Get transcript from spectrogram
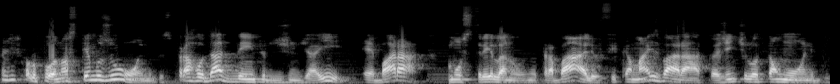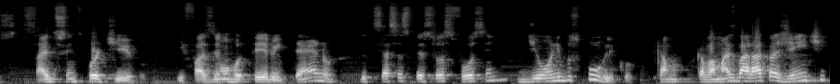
A gente falou, pô, nós temos o ônibus, para rodar dentro de Jundiaí é barato. Mostrei lá no, no trabalho, fica mais barato a gente lotar um ônibus, sair do centro esportivo e fazer um roteiro interno do que se essas pessoas fossem de ônibus público. Ficava mais barato a gente,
